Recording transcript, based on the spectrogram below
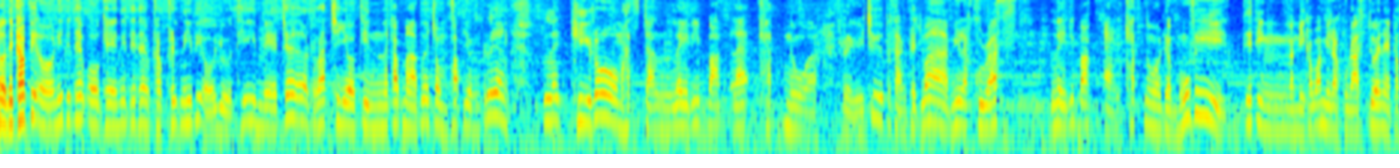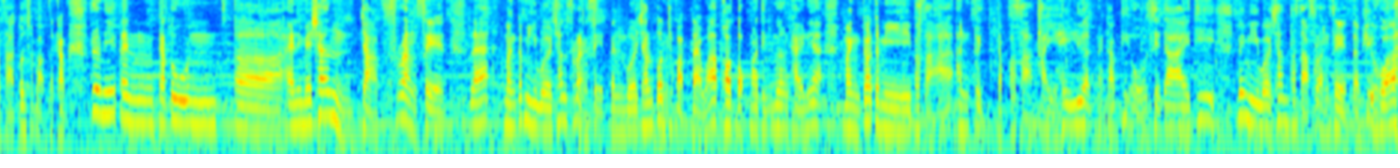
สวัสดีครับพี่โอนิติเทพโอเคนิติเทพครับ คลิปนี้พี่โออยู่ที่เมเจอร์รัชโยธินนะครับ มาเพื่อชมภาพยนตร์เรื่องฮีโร่มหัศจรรย์เลดี้บักและแคทนัวหรือชื่อภาษาอังกฤษว่ามิลาคูรัส Ladybug and Cat Noir the Movie ที่จริงมันมีคำว่า Miraculous ด้วยในภาษาต้นฉบับนะครับ เรื่องนี้เป็นการ์ตูนแอนิเมชันจากฝรั่งเศส และมันก็มีเวอร์ชันฝรั่งเศส เป็นเวอร์ชันต้นฉบับ แต่ว่าพอตกมาถึงเมืองไทยเนี่ยมันก็จะมีภาษาอังกฤษกับภาษาไทยให้เลือกนะครับ พี่โอเสียดายที่ไม่มีเวอร์ชันภาษาฝรั่งเศส แต่พี่โอว่า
